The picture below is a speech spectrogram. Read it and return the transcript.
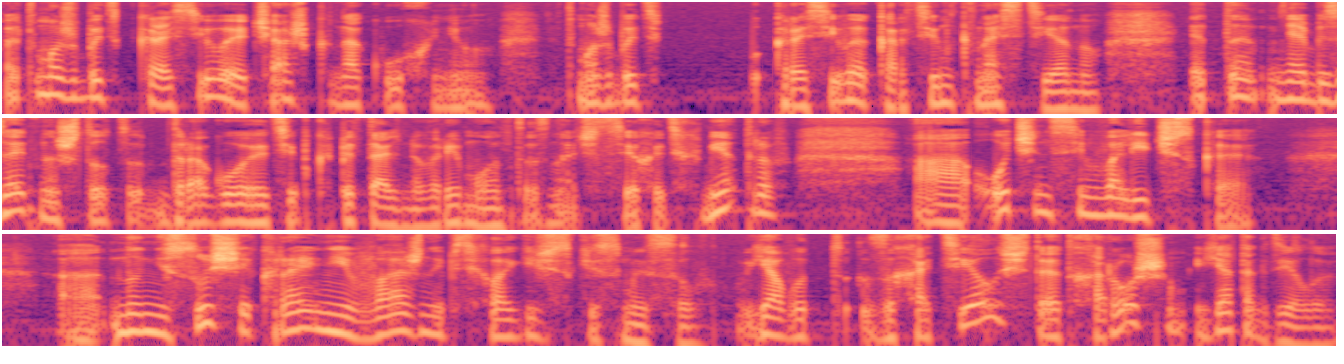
Это может быть красивая чашка на кухню, это может быть красивая картинка на стену. Это не обязательно что-то дорогое, типа капитального ремонта, значит, всех этих метров, а очень символическое а, но несущее крайне важный психологический смысл. Я вот захотел, считаю это хорошим, и я так делаю.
